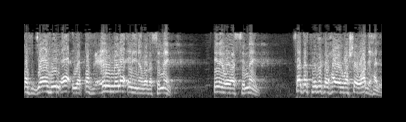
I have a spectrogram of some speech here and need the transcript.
qof jaahil ah iyo qof cilmila inayna wada sinayn inayna wada sinayn saa darteed marka waxaa wey waa shay waadixa le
